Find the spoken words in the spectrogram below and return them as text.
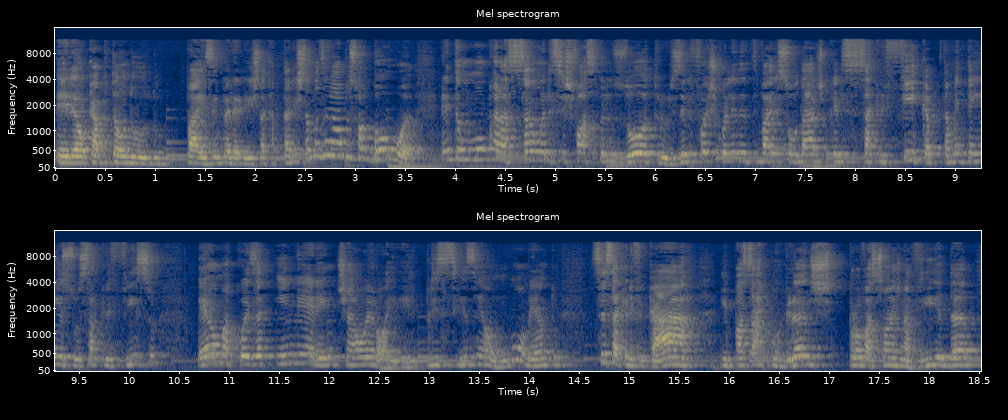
Ele é o capitão do, do, país imperialista capitalista, mas ele é uma pessoa boa. Ele tem um bom coração, ele se esforça pelos outros, ele foi escolhido entre vários soldados porque ele se sacrifica. Também tem isso, o sacrifício é uma coisa inerente ao herói. Ele precisa, em algum momento, se sacrificar e passar por grandes provações na vida,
